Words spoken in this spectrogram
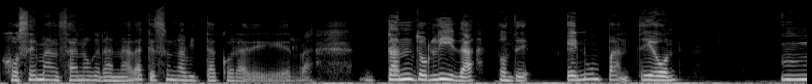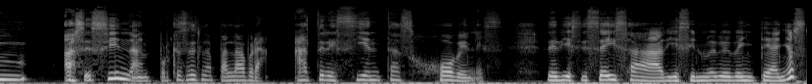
José Manzano Granada, que es una bitácora de guerra tan dolida, donde en un panteón mm, asesinan, porque esa es la palabra, a 300 jóvenes de 16 a 19, 20 años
